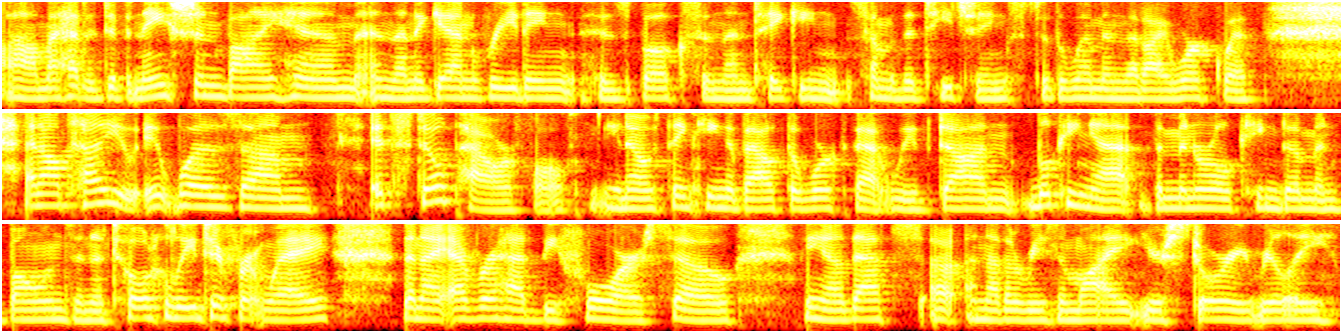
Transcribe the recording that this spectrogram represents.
Um, I had a divination by him, and then again reading his books, and then taking some of the teachings to the women that I work with. And I'll tell you, it was um, it's still powerful. You know, thinking about the work that we've done, looking at the mineral kingdom and bones in a totally different way than I ever had before. So, you know, that's uh, another reason why your story really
